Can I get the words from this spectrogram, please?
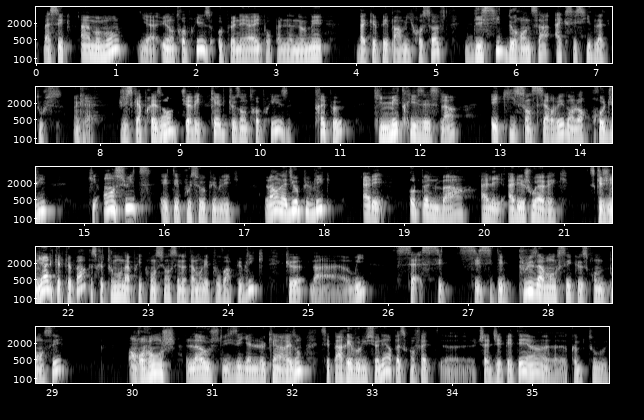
Bah, C'est qu'à un moment, il y a une entreprise, OpenAI pour pas la nommer, backupée par Microsoft, décide de rendre ça accessible à tous. Jusqu'à présent, tu avais quelques entreprises, très peu, qui maîtrisaient cela et qui s'en servaient dans leurs produits qui ensuite étaient poussés au public. Là, on a dit au public, allez, open bar, allez, allez jouer avec. Ce qui est génial quelque part, parce que tout le monde a pris conscience, et notamment les pouvoirs publics, que, bah oui, c'était plus avancé que ce qu'on pensait. En revanche, là où je te disais, Yann Lequin a raison, c'est pas révolutionnaire parce qu'en fait, euh, ChatGPT, hein, euh, comme tout,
